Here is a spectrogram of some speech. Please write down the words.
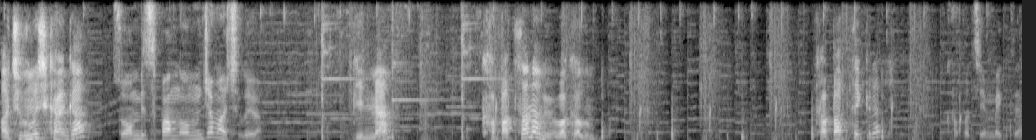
Açılmış kanka. Zombi spawn olunca mı açılıyor? Bilmem. Kapatsana bir bakalım. Kapat tekrar. Kapatayım bekle.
